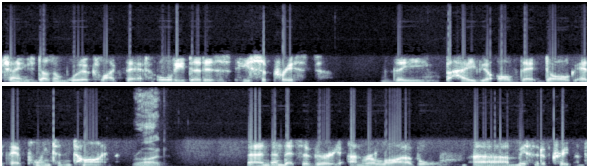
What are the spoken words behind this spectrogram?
change doesn't work like that. All he did is he suppressed the behaviour of that dog at that point in time. Right. And, and that's a very unreliable uh, method of treatment.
